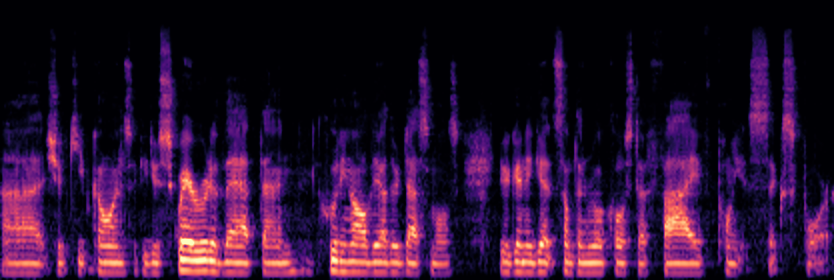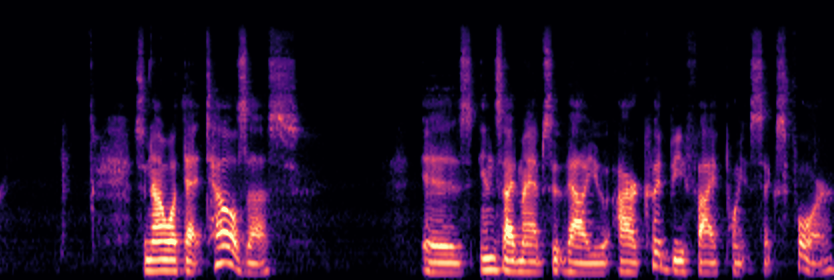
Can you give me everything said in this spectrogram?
Uh, it should keep going. So if you do square root of that, then including all the other decimals, you're going to get something real close to 5.64. So now what that tells us is inside my absolute value, r could be 5.64,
